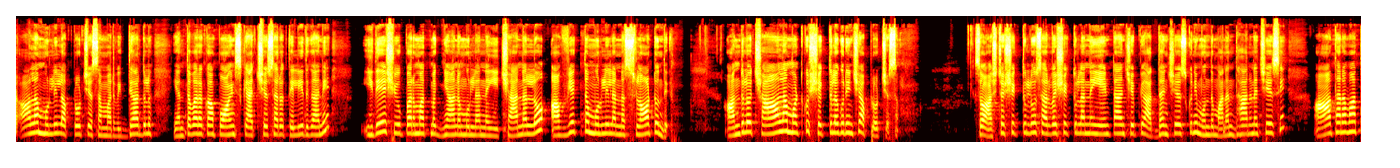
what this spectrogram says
చాలా ముళ్ళీలు అప్లోడ్ చేశాం. మరి విద్యార్థులు ఎంతవరకు ఆ పాయింట్స్ క్యాచ్ చేశారో తెలియదు కానీ ఇదే శివ పరమాత్మ జ్ఞాన అన్న ఈ ఛానల్లో అవ్యక్త మురళీలు అన్న స్లాట్ ఉంది. అందులో చాలా మటుకు శక్తుల గురించి అప్లోడ్ చేశాం. సో అష్టశక్తులు సర్వశక్తులన్నీ ఏంటా అని చెప్పి అర్థం చేసుకుని ముందు మనం ధారణ చేసి ఆ తర్వాత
